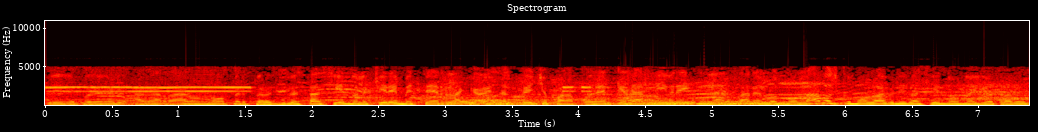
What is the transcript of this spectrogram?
Tiene que poder agarrar un upper, pero sí lo está haciendo. Le quiere meter la cabeza al pecho para poder quedar libre y lanzar en los volados como lo ha venido haciendo una y otra vez.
